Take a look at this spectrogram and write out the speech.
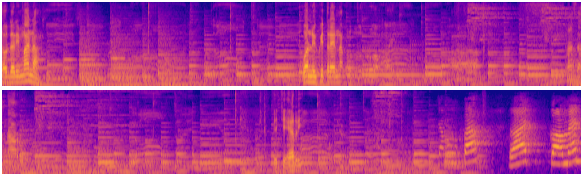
Tahu dari mana? One liquid enak lu menurut lu apa ini? Eh, rasa taro. TCRI. Jangan lupa like, comment,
